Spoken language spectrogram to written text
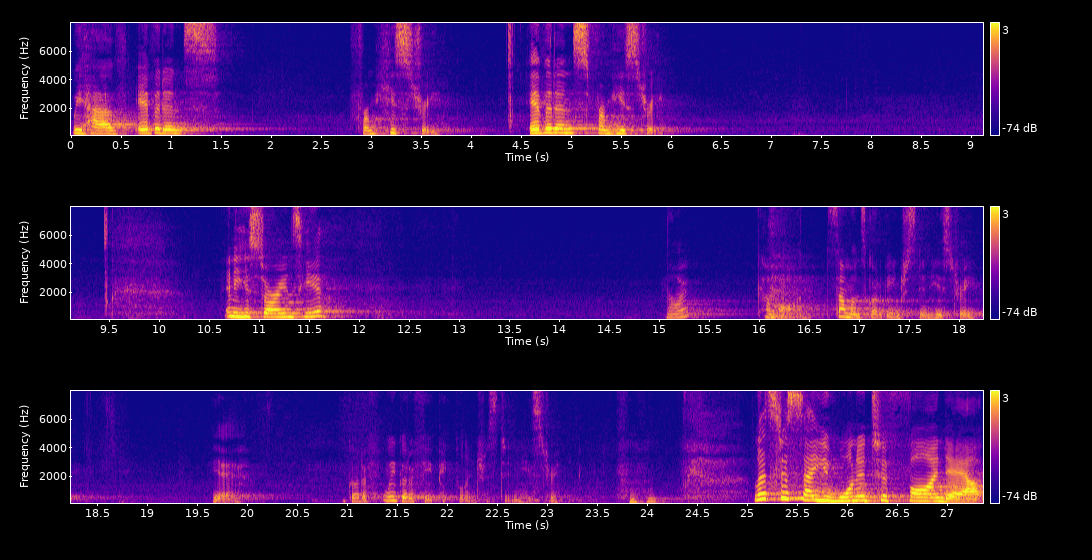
We have evidence from history. Evidence from history. Any historians here? No? Come on. Someone's got to be interested in history. Yeah, we've got a, we've got a few people interested in history. Let's just say you wanted to find out,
